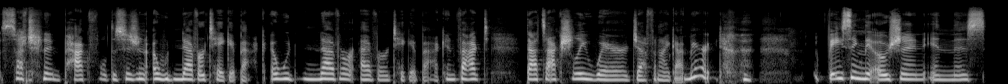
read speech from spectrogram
such an impactful decision. I would never take it back. I would never, ever take it back. In fact, that's actually where Jeff and I got married, facing the ocean in this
